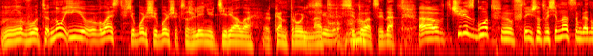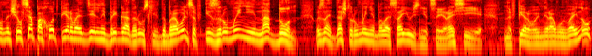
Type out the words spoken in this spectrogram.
Вот. Ну и власть все больше и больше, к сожалению, теряла э, контроль над Силу. ситуацией. Да. А, через год, э, в 1918 году, начался поход первой отдельной бригады русских добровольцев из Румынии на Дон. Вы знаете, да, что Румыния была союзницей России в Первую мировую войну,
